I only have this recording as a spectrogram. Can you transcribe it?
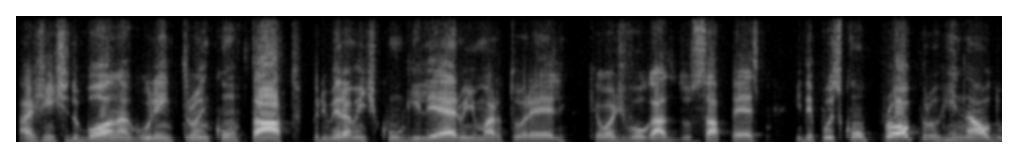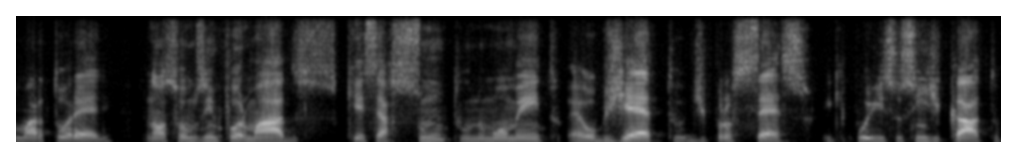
A gente do Bola na Agulha entrou em contato, primeiramente com o Guilherme Martorelli, que é o advogado do SAPESP, e depois com o próprio Rinaldo Martorelli. Nós fomos informados que esse assunto, no momento, é objeto de processo e que por isso o sindicato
